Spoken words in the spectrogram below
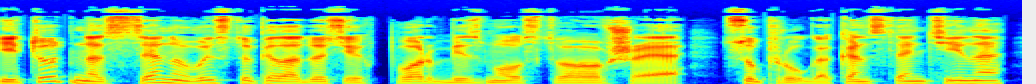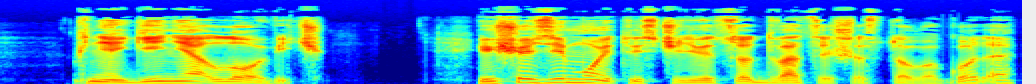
И тут на сцену выступила до сих пор безмолвствовавшая супруга Константина, княгиня Лович. Еще зимой 1926 года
